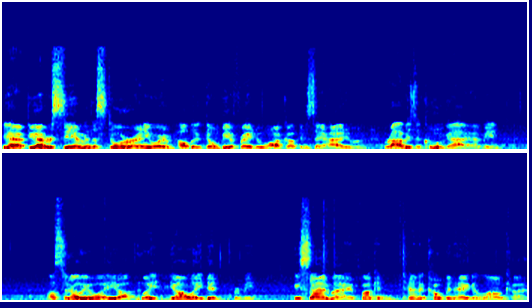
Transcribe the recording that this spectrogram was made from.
Yeah, if you ever see him in the store or anywhere in public, don't be afraid to walk up and say hi to him. Rob is a cool guy. I mean, I'll show you what y'all what he did for me. He signed my fucking ten of Copenhagen long cut.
